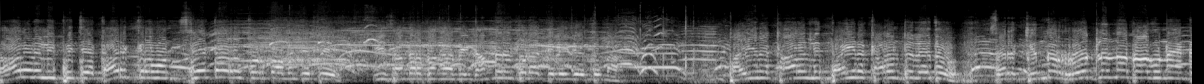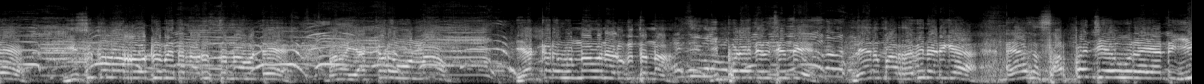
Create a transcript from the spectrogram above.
కాలనీలు ఇప్పించే కార్యక్రమం శ్రీకారం చుడతామని చెప్పి ఈ సందర్భంగా మీకు అందరూ కూడా తెలియజేస్తున్నా. పైన కాలనీ పైన కరెంటు లేదు. సరే కింద రోడ్లన్నా బాగున్నాయంటే ఇసుకలో రోడ్ల మీద నడుస్తున్నామంటే మనం ఎక్కడ ఉన్నాం? ఎక్కడ ఉన్నామని అడుగుతున్నా. ఇప్పుడే తెలిసింది. నేను మా రవిని అడిగా అయ్యా సర్పంచ్ ఏ ఊరే అంటే ఈ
